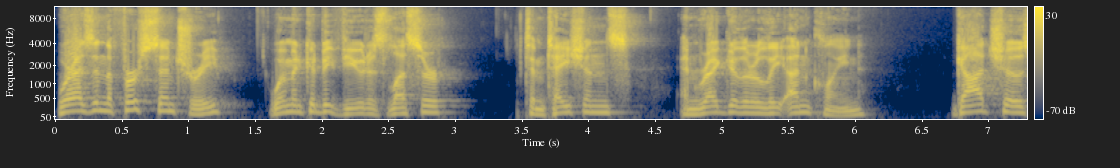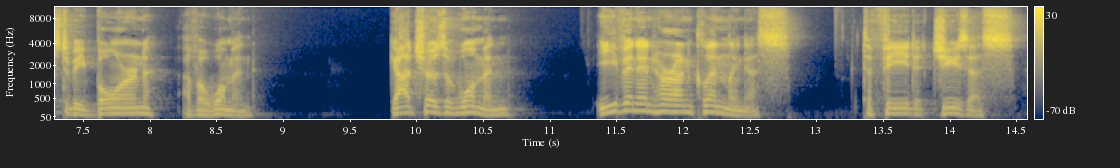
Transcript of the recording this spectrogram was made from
Whereas in the first century, women could be viewed as lesser, temptations, and regularly unclean, God chose to be born of a woman. God chose a woman, even in her uncleanliness, to feed Jesus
